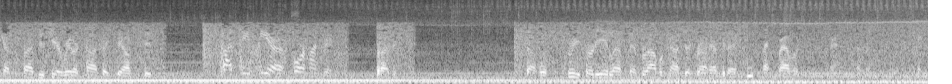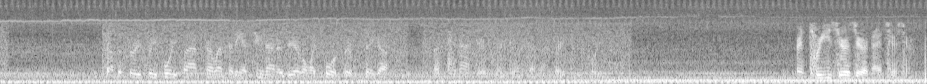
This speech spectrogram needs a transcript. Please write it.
Helicopter 52 Sierra, radar contact the altitude. 52 Sierra, 400. Roger. Southwest 338 left and Bravo contact ground after that. Left Bravo. Southwest 3345, turn left heading at 290, runway 4, clear for takeoff. Left 290, clear to 3345. We're in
